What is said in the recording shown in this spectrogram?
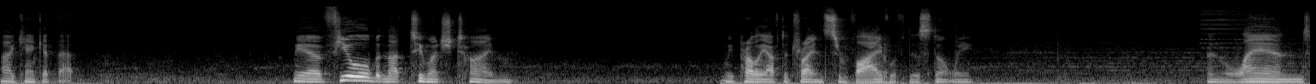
I can't get that. We have fuel, but not too much time. We probably have to try and survive with this, don't we? And land.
